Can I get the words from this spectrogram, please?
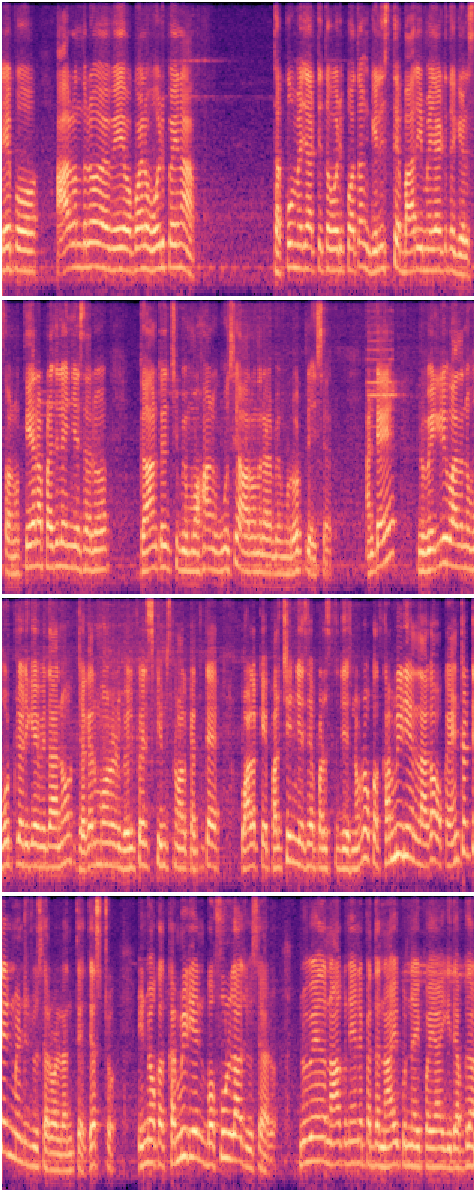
రేపు ఆరు వందలు ఒకవేళ ఓడిపోయినా తక్కువ మెజార్టీతో ఓడిపోతాం. గెలిస్తే భారీ మెజార్టీతో గెలుస్తాను తీరా ప్రజలు ఏం చేశారు? గాంట్రించి మీ మొహాన్ని ఊసి ఆరు వందల ఎనభై మూడు ఓట్లు వేశారు. అంటే నువ్వు వెళ్ళి వాళ్ళని ఓట్లు అడిగే విధానం జగన్మోహన్ రెడ్డి వెల్ఫేర్ స్కీమ్స్ని వాళ్ళకి అంటే వాళ్ళకి పరిచయం చేసే పరిస్థితి చేసినప్పుడు ఒక కమీడియన్ లాగా ఒక ఎంటర్టైన్మెంట్ చూశారు వాళ్ళు అంతే జస్ట్ నిన్ను ఒక కమీడియన్ బఫూన్లా చూశారు. నువ్వేదో నాకు నేనే పెద్ద నాయకుడిని అయిపోయా ఈ దెబ్బలో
